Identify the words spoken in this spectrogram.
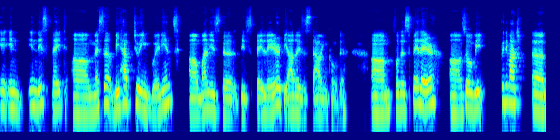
in, in this spade uh, method, we have two ingredients. Uh, one is the, the spade layer, the other is the style encoder. Um, for the spade layer, uh, so we pretty much uh,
